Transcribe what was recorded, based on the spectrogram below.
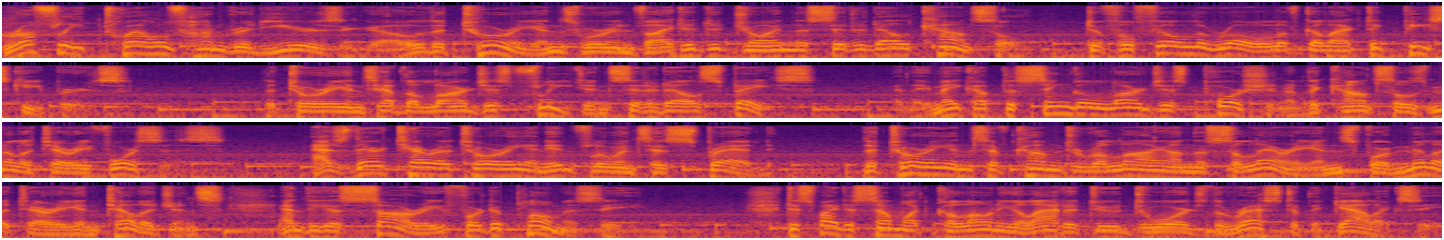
Roughly 1200 years ago, the Turians were invited to join the Citadel Council to fulfill the role of galactic peacekeepers. The Turians have the largest fleet in Citadel space, and they make up the single largest portion of the Council's military forces. As their territory and influence has spread, the Turians have come to rely on the Salarians for military intelligence and the Asari for diplomacy. Despite a somewhat colonial attitude towards the rest of the galaxy,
